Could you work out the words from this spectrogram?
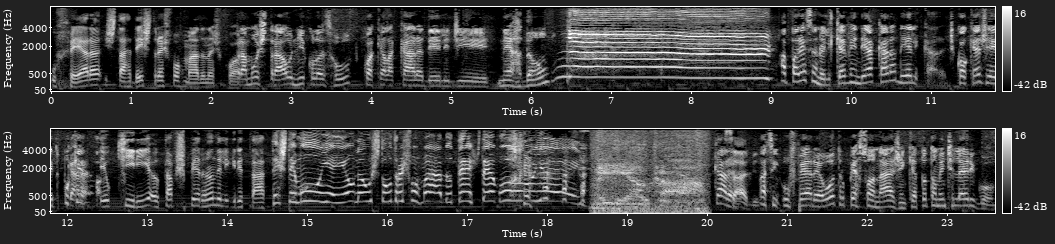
o Fera estar destransformado na escola. Pra mostrar o Nicholas Ruff com aquela cara dele de nerdão. Aparecendo, ele quer vender a cara dele, cara, de qualquer jeito. Porque Cara, eu queria, eu tava esperando ele gritar: Testemunhem, eu não estou transformado, testemunhem! Cara, Sabe? assim, o Fera é outro personagem que é totalmente let go.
